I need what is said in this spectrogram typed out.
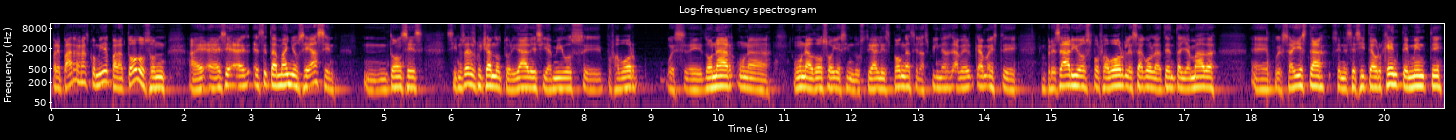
preparan las comidas para todos, son a, ese, tamaño se hacen. Entonces, si nos están escuchando autoridades y amigos, eh, por favor, pues eh, donar una, una o dos ollas industriales, pónganse las pinas, a ver, este, empresarios, por favor, les hago la atenta llamada, eh, pues ahí está, se necesita urgentemente,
